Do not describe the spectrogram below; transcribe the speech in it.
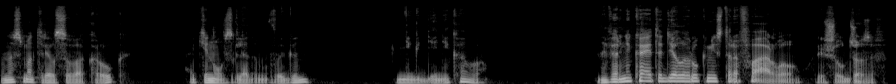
Он осмотрелся вокруг, окинул взглядом выгон. Нигде никого. «Наверняка это дело рук мистера Фарлоу», — решил Джозеф.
